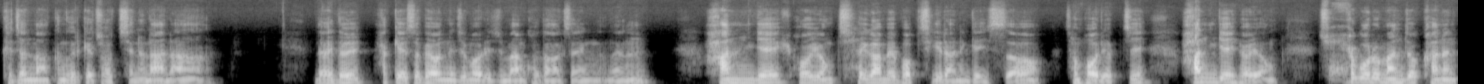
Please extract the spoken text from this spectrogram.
그전만큼 그렇게 좋지는 않아. 너희들 학교에서 배웠는지 모르지만 고등학생은 한계 효용 체감의 법칙이라는 게 있어. 좀 어렵지? 한계 효용. 최고로 만족하는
